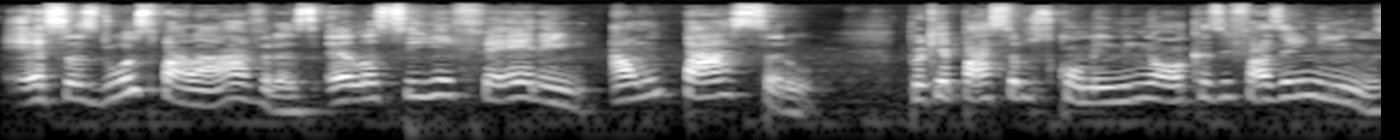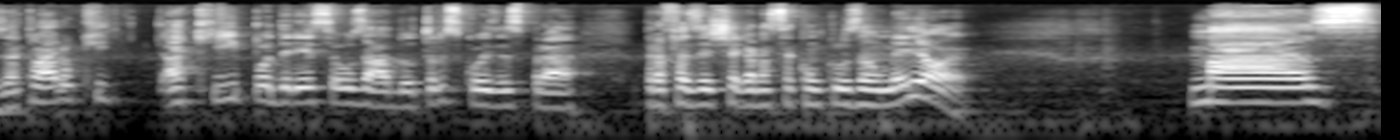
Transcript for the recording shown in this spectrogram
essas duas palavras elas se referem a um pássaro, porque pássaros comem minhocas e fazem ninhos. É claro que aqui poderia ser usado outras coisas para fazer chegar nessa conclusão melhor. Mas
